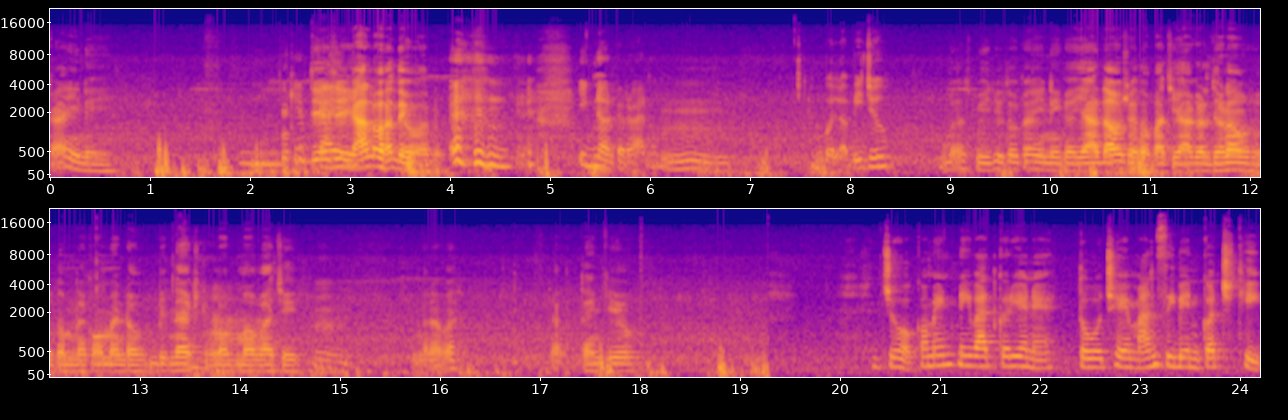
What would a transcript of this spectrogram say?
કાંઈ નહીં. જે છે હાલવા દેવાનું. ઇગ્નોર કરવાનું. બોલો બીજું? બસ બીજું તો કંઈ નહીં કંઈ યાદ આવશે તો પાછી આગળ જણાવશું તમને ઓફ નેક્સ્ટ વ્લોગમાં પાછી. બરાબર? ચાલો થેન્ક યુ જો કમેન્ટની વાત કરીએ ને તો છે માનસીબેન કચ્છથી.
